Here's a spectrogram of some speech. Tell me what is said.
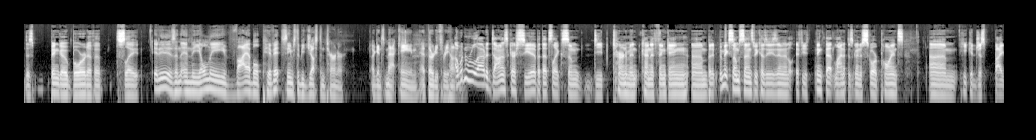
this bingo board of a slate. It is, and and the only viable pivot seems to be Justin Turner against Matt Cain at 3,300. I wouldn't rule out Adonis Garcia, but that's like some deep tournament kind of thinking. Um, but it, it, makes some sense because he's in. A, if you think that lineup is going to score points, um, he could just by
